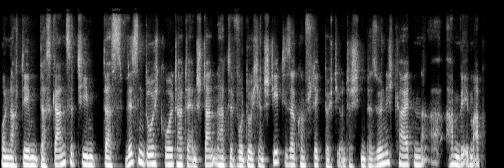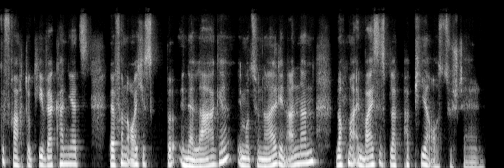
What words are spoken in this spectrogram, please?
Und nachdem das ganze Team das Wissen durchgeholt hatte, entstanden hatte, wodurch entsteht dieser Konflikt durch die unterschiedlichen Persönlichkeiten, haben wir eben abgefragt, okay, wer kann jetzt, wer von euch ist in der Lage, emotional den anderen nochmal ein weißes Blatt Papier auszustellen?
